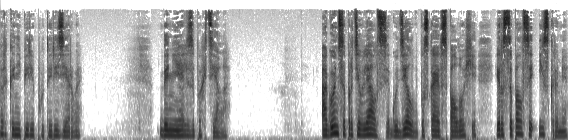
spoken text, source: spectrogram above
Только не перепутай резервы. Даниэль запыхтела. Огонь сопротивлялся, гудел, выпуская всполохи, и рассыпался искрами,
